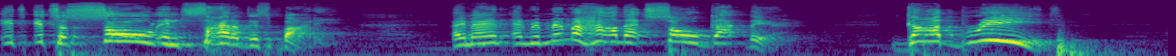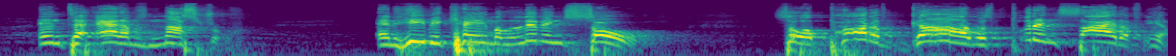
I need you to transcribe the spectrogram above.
it, it's a soul inside of this body. Amen. And remember how that soul got there. God breathed into Adam's nostril and he became a living soul. So a part of God was put inside of him.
